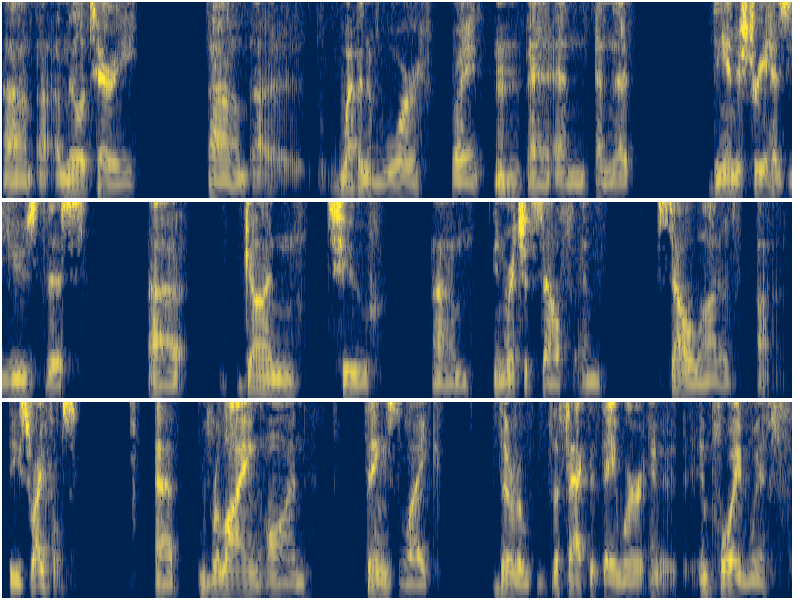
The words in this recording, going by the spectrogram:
um, a, a, military um, uh, weapon of war, right? Mm-hmm. And, and, and that the industry has used this uh, gun to um, enrich itself and sell a lot of uh, these rifles, uh, relying on things like the the fact that they were employed with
